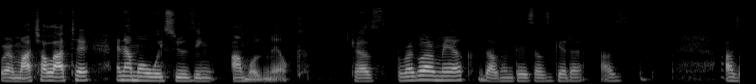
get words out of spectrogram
or a matcha latte and I'm always using almond milk because regular milk doesn't taste as good as as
